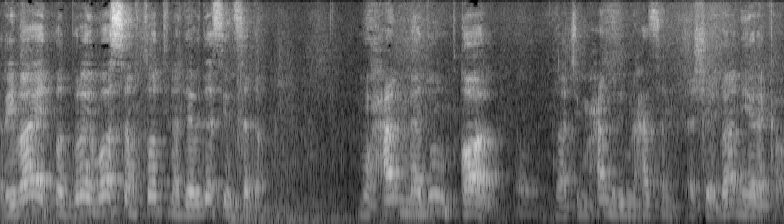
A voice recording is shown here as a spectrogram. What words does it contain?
rivajet pod brojem 897. Muhammedun qal, znači Muhammed ibn Hasan al-Shaybani je rekao,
